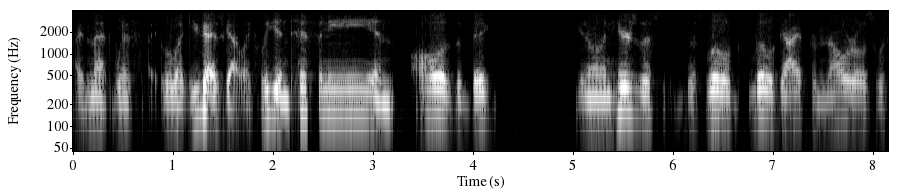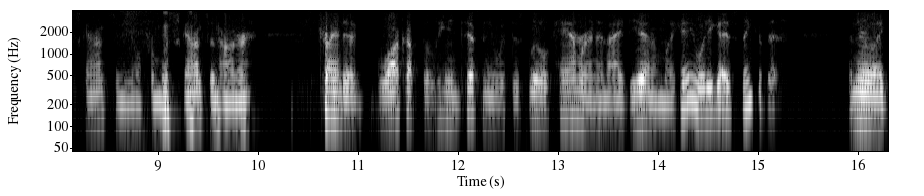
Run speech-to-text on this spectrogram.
I met with like you guys got like Lee and Tiffany and all of the big, you know. And here's this this little little guy from Melrose, Wisconsin, you know, from Wisconsin Hunter trying to walk up to Lee and Tiffany with this little camera and an idea, and I'm like, hey, what do you guys think of this? And they're like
